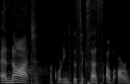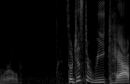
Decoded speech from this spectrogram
and not according to the success of our world. So, just to recap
